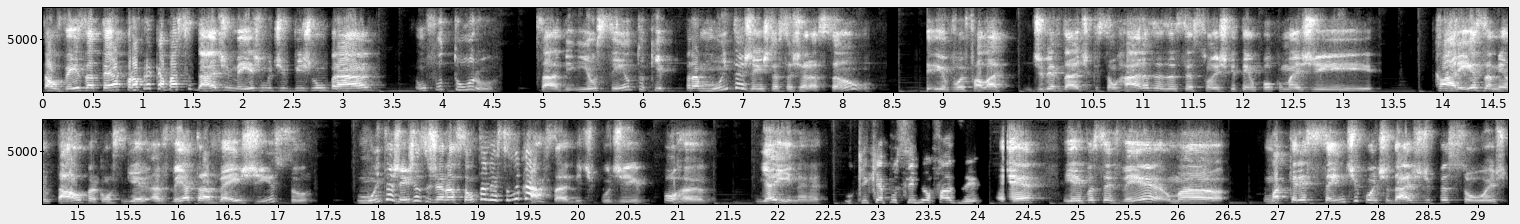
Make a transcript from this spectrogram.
talvez até a própria capacidade mesmo de vislumbrar um futuro, sabe? E eu sinto que para muita gente dessa geração, eu vou falar de verdade que são raras as exceções que têm um pouco mais de clareza mental para conseguir ver através disso. Muita gente dessa geração tá nesse lugar, sabe? Tipo, de, porra, e aí, né? O que, que é possível fazer? É, e aí você vê uma, uma crescente quantidade de pessoas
